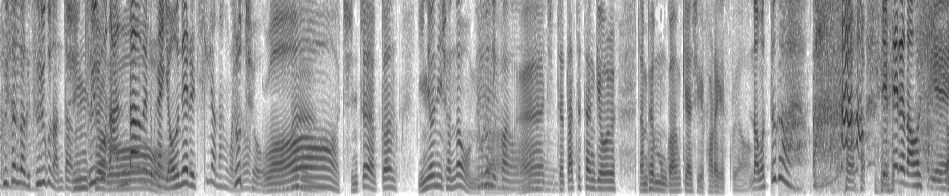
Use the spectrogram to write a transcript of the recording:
그 생각이 들고 난 다음에. 들고 난 다음에도 그냥 연애를 7년 한 거예요. 그렇죠. 와, 진짜 약간 인연이셨나 봅니다. 그러니까요. 에, 진짜 따뜻한 겨울 남편분과 함께 하시길 바라겠고요. 너무 뜨거워. 예, 세레나 허씨. 아,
